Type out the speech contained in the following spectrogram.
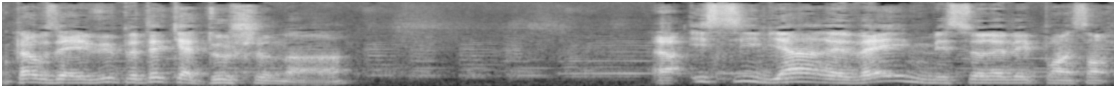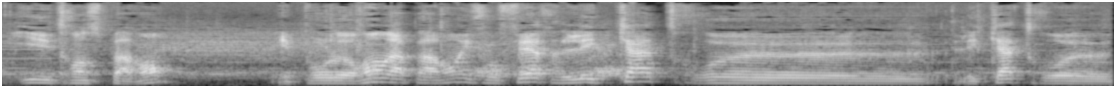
Donc là vous avez vu peut-être qu'il y a deux chemins. hein. Alors ici il y a un réveil, mais ce réveil pour l'instant il est transparent. Et pour le rendre apparent, il faut faire les quatre, euh, les quatre, euh,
